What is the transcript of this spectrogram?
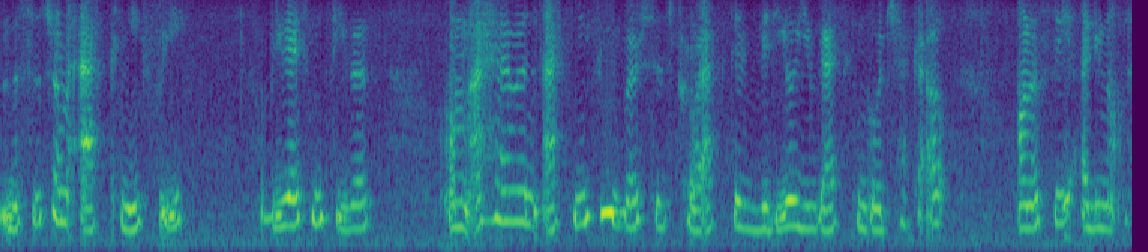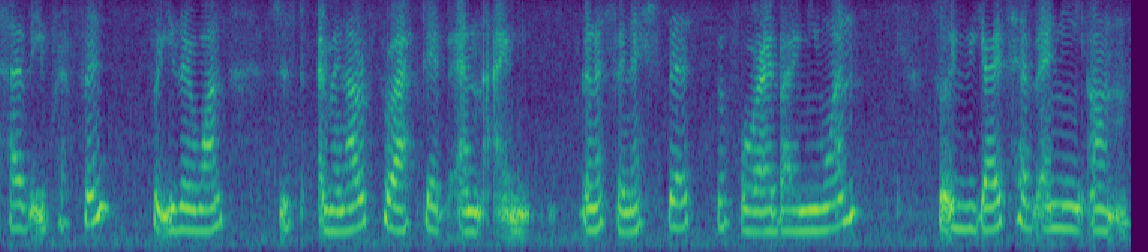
And this is from Acne Free. Hope you guys can see this. Um, I have an Acne Free versus Proactiv video you guys can go check out. Honestly, I do not have a preference for either one. It's just I ran out of Proactiv and I'm gonna finish this before I buy a new one. So if you guys have any um,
